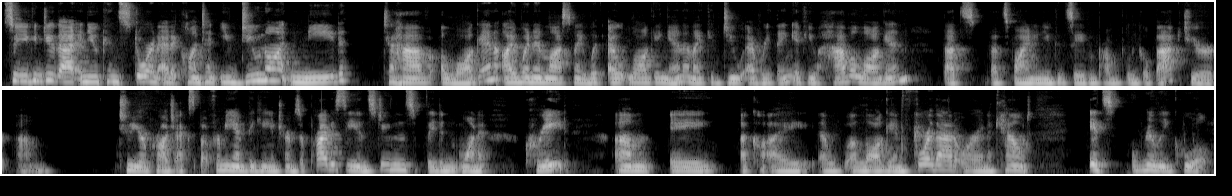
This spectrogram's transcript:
so you can do that and you can store and edit content. You do not need to have a login. I went in last night without logging in and I could do everything. If you have a login, that's that's fine and you can save and probably go back to your um, to your projects. But for me, I'm thinking in terms of privacy and students, if they didn't want to create um, a, a, a, a login for that or an account, it's really cool.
